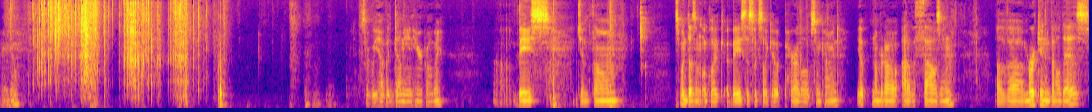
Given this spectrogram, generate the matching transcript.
There you go. Like we have a dummy in here probably. Uh, base, Jim Thome, this one doesn't look like a base. This looks like a parallel of some kind. Yep, numbered out, out of a thousand of uh, Merkin Valdez.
